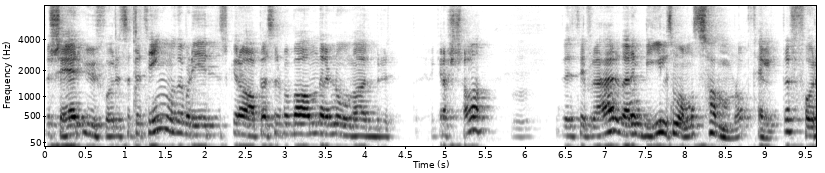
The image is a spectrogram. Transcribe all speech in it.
det skjer uforutsette ting, og det blir skrapelser på banen, eller noen har brutt eller krasja. da tilfellet her, det er en bil som da må samle opp feltet for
